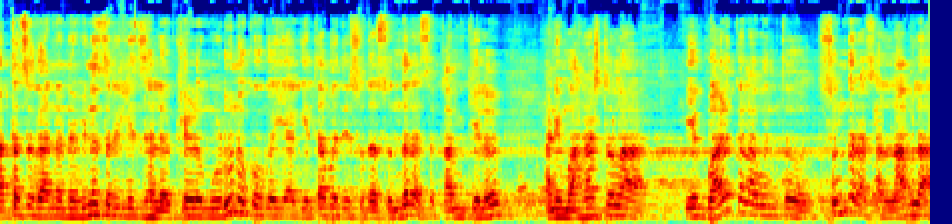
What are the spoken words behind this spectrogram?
आताचं गाणं नवीनच रिलीज झालं खेळ मोडू नको ग या गीतामध्ये सुद्धा सुंदर असं काम केलं. आणि महाराष्ट्राला एक बाळ कलावंत सुंदर असा लाभला.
